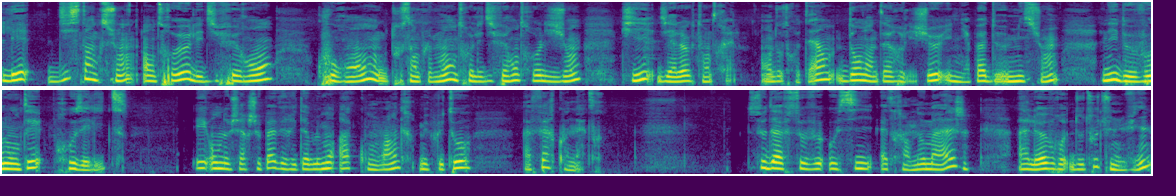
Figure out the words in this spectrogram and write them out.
les distinctions entre les différents courants ou tout simplement entre les différentes religions qui dialoguent entre elles. En d'autres termes, dans l'interreligieux, il n'y a pas de mission ni de volonté prosélyte. Et on ne cherche pas véritablement à convaincre, mais plutôt à faire connaître. Ce DAF se veut aussi être un hommage à l'œuvre de toute une vie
